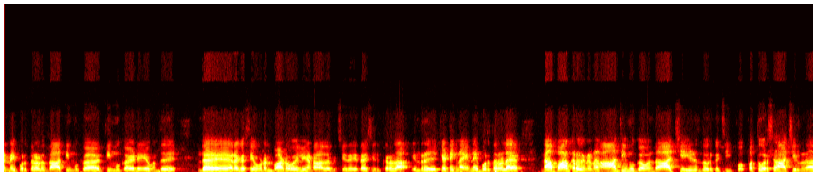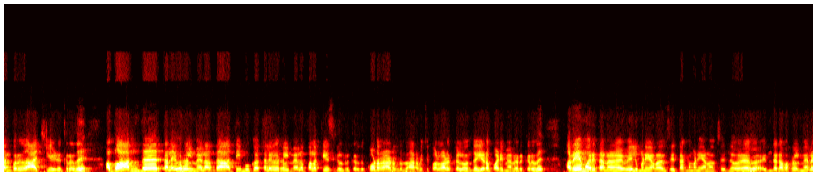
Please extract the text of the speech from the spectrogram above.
என்னை பொறுத்தளவு இந்த அதிமுக திமுக இடையே வந்து இந்த ரகசிய உடன்பாடோ இல்லையாண்டா அதை வச்சு ஏதாச்சும் இருக்கிறதா? என்று கேட்டீங்கன்னா என்னை பொறுத்தளவுல நான் பாக்குறது என்னன்னா அதிமுக வந்து ஆட்சியை இழந்த ஒரு கட்சி. இப்போ பத்து வருஷம் ஆட்சியில் இருந்தா அதன் பிறகு ஆட்சியை எடுக்கிறது அப்போ அந்த தலைவர்கள் மேல அந்த அதிமுக தலைவர்கள் மேல பல கேசுகள் இருக்கிறது. கோடநாடு ஆரம்பிச்சு பல வழக்குகள் வந்து எடப்பாடி மேல இருக்கிறது. அதே மாதிரி தான் வேலுமணி ஆனாலும் சரி தங்கமணி ஆனாலும் சரி இந்த- இந்த நபர்கள் மேல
